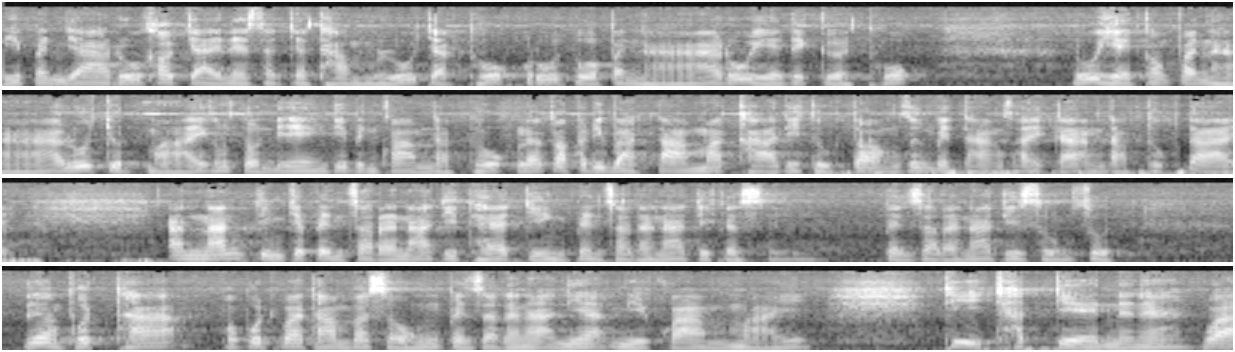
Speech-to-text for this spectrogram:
มีปัญญารู้เข้าใจในสัจธรรม รู้จักทุกรู้ตัวปัญหา รู้เหตุได้เกิดทุกรู้เหตุของปัญหา รู้จุดหมายของตนเองที่เป็นความดับทุกข์แล้วก็ปฏิบัติตามมรรคาที่ถูกต้อง ซึ่งเป็นทางสายกลางดับทุกข์ได้ อันนั้นจึงจะเป็นสารณะที่แท้จริง เป็นสารณะที่เกษมเป็นสารณะที่สูงสุด เรื่องพุทธะพระพุทธพระธรรมพระสงฆ์เป็นสารณะเนี้ยมีความหมายที่ชัดเจนนะนะว่า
